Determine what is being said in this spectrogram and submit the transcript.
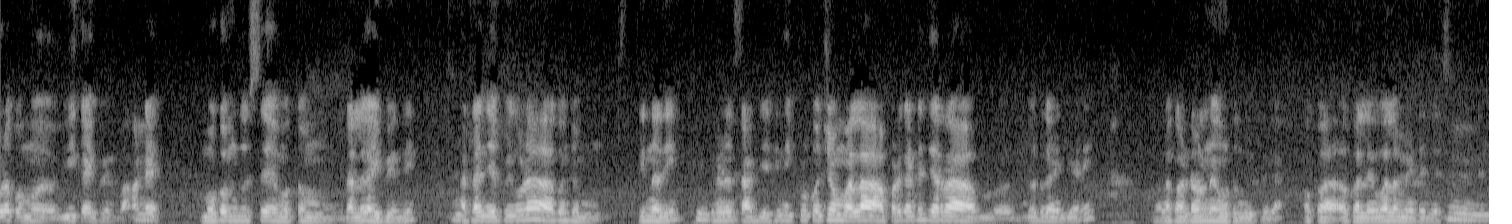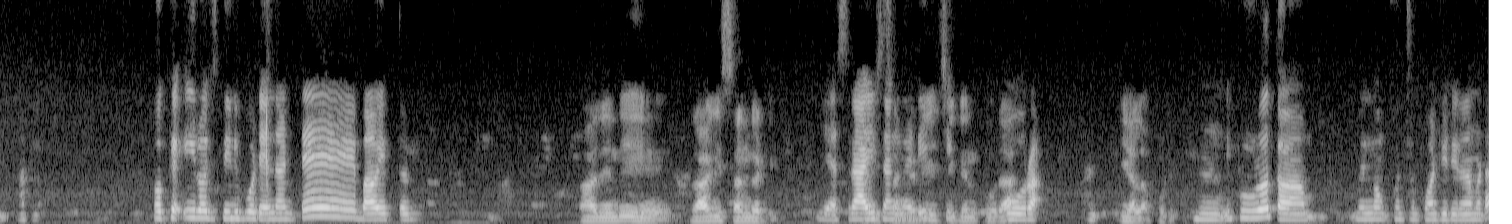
కూడా కొంచెం వీక్ అయిపోయింది అంటే ముఖం చూస్తే మొత్తం డల్గా అయిపోయింది. అట్లా అని చెప్పి కూడా కొంచెం తిన్నది. తినడం స్టార్ట్ చేసింది. ఇప్పుడు కొంచెం మళ్ళీ అప్పటికంటే జర్ర దొడ్డుగా అయింది కానీ మళ్ళీ కంట్రోల్నే ఉంటుంది ఇప్పుడు. ఒక ఒక లెవెల్లో మెయింటైన్ చేస్తుంది. అట్లా. ఓకే ఈ రోజు తిండిపోటీ ఏంటంటే బాగా చెప్తాడు. అదేంటి రాగి సంగటి. ఎస్ రాయి సంగటి చికెన్ కూర కూర. ఇవాళ పొడి. ఇప్పుడు మినిమం కొంచెం క్వాంటిటీ అనమాట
